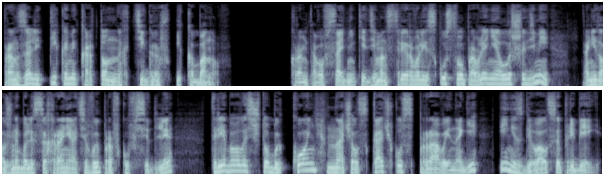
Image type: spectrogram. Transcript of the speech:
пронзали пиками картонных тигров и кабанов. Кроме того, всадники демонстрировали искусство управления лошадьми, они должны были сохранять выправку в седле, требовалось, чтобы конь начал скачку с правой ноги и не сбивался при беге.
